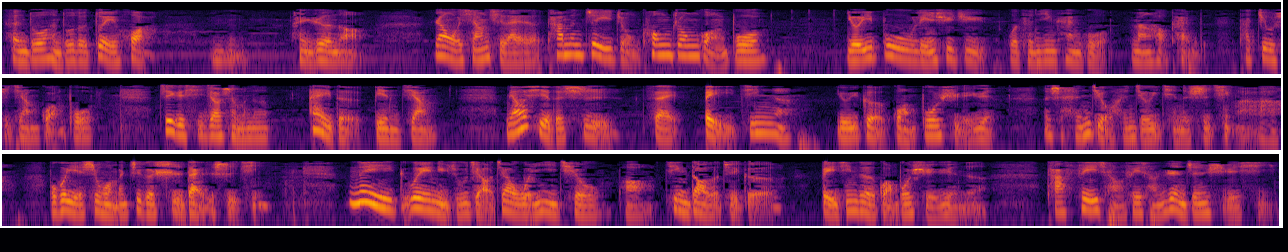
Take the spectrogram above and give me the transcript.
很多很多的对话，嗯，很热闹，让我想起来了。他们这一种空中广播，有一部连续剧我曾经看过，蛮好看的。它就是这样广播。这个戏叫什么呢？《爱的边疆》，描写的是在北京啊，有一个广播学院。那是很久很久以前的事情了啊，不过也是我们这个世代的事情。那一位女主角叫文艺秋啊，进到了这个北京的广播学院呢，她非常非常认真学习。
